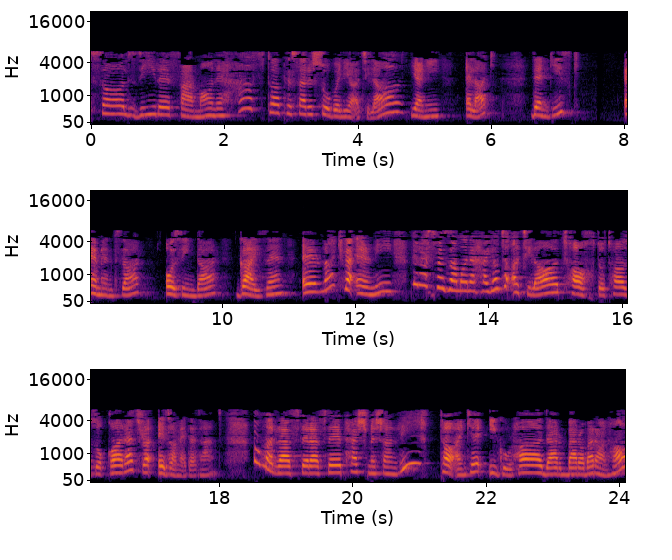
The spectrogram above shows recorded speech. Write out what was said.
سال زیر فرمان هفت تا پسر سوگلی آتیلا یعنی الاک، دنگیسک، امنزار، اوزیندار، گایزن، ارناک و ارنی به رسم زمان حیات آتیلا تاخت و تاز و غارت را ادامه دادند. اما رفته رفته پشمشان ریخت تا آنکه ایگورها در برابر آنها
